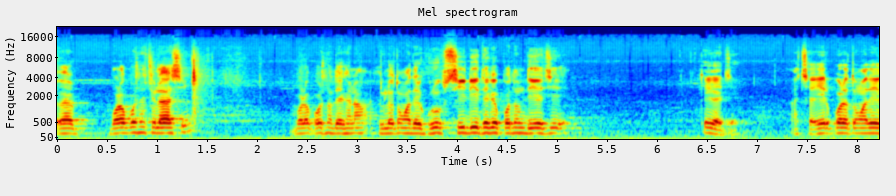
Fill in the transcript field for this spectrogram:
এবার বড় প্রশ্ন চলে আসি। বড় প্রশ্ন দেখে নাও। এগুলো তোমাদের গ্রুপ সিডি থেকে প্রথম দিয়েছি। ঠিক আছে? আচ্ছা এরপরে তোমাদের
